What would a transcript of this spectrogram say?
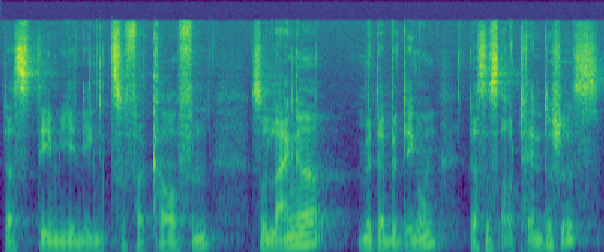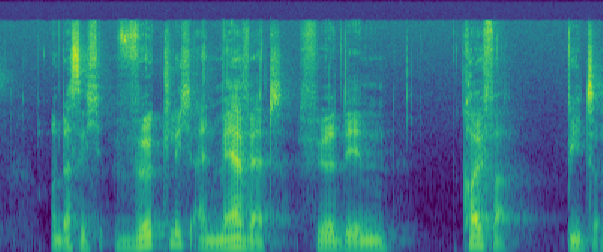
das demjenigen zu verkaufen, solange mit der Bedingung, dass es authentisch ist und dass ich wirklich einen Mehrwert für den Käufer biete.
